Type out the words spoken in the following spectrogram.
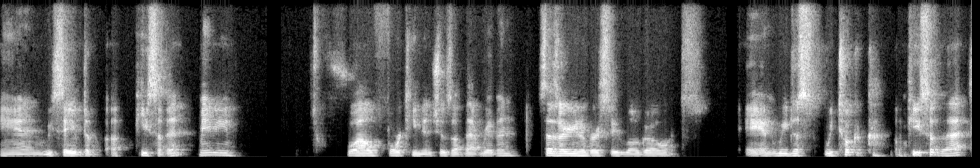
and we saved a, a piece of it, maybe 12, 14 inches of that ribbon. It says our university logo. It's, and we just, we took a, a piece of that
